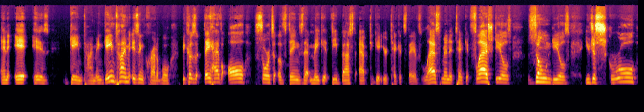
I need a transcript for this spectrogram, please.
and it is Game Time. And Game Time is incredible because they have all sorts of things that make it the best app to get your tickets. They have last minute ticket flash deals, zone deals. You just scroll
